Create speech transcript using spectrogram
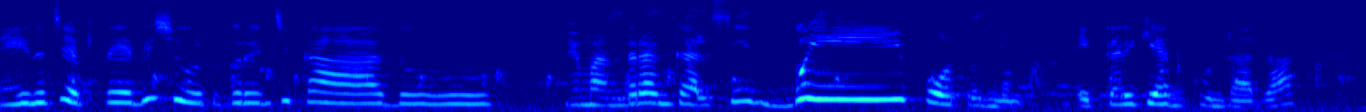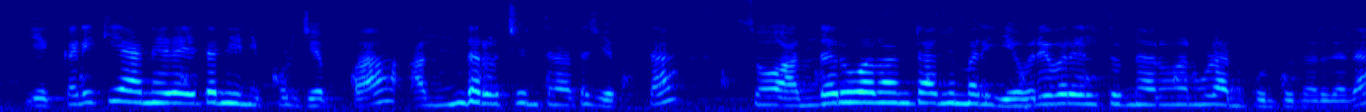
నేను చెప్పేది షూట్ గురించి కాదు. మేమందరం కలిసి బుయ్ పోతున్నాం ఎక్కడికి అనుకుంటారా? ఎక్కడికి అనేది అయితే నేను ఇప్పుడు చెప్పా. అందరు వచ్చిన తర్వాత చెప్తా. సో అందరూ అని అంటుంది మరి ఎవరెవరు వెళ్తున్నారు అని కూడా అనుకుంటున్నారు కదా.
